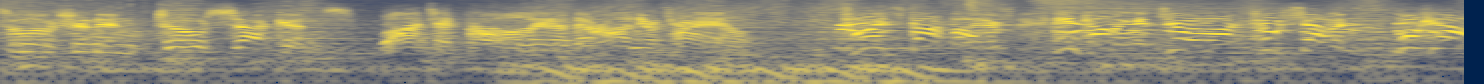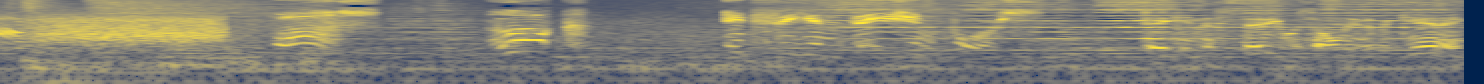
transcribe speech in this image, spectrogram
Solution in two seconds. Watch it, Paul. Leader, they're on your tail. Twin starfighters incoming at Zero Mark 27. Look out! Boss, look! It's the invasion force. Taking the city was only the beginning.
